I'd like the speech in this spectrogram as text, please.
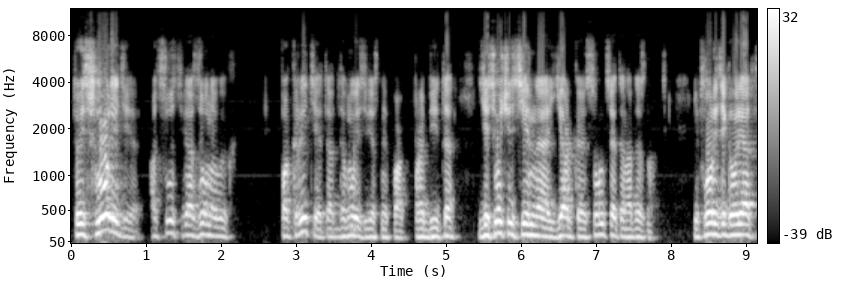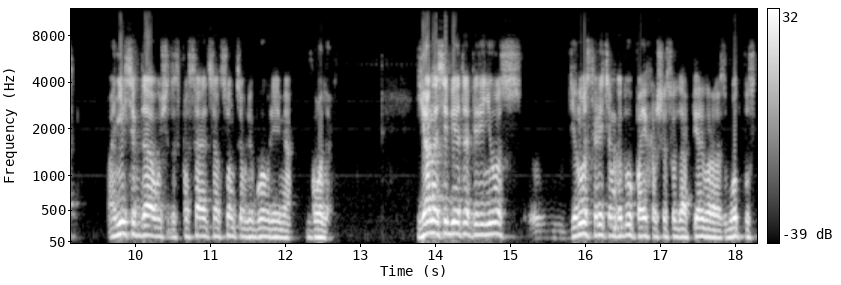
То есть в Флориде отсутствие озоновых покрытий, это давно известный факт, пробито. Здесь очень сильное яркое солнце, это надо знать. И в Флориде говорят, они всегда в общем спасаются от солнца в любое время года. Я на себе это перенес в 93 году, поехавший сюда первый раз в отпуск.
